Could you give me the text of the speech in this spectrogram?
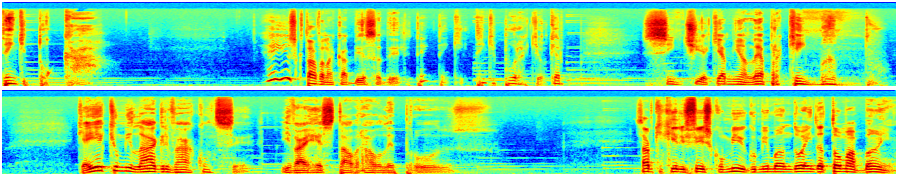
tem que tocar. É isso que estava na cabeça dele. Tem, tem, que, tem que pôr aqui, eu quero sentir aqui a minha lepra queimando. Que aí é que o milagre vai acontecer e vai restaurar o leproso. Sabe o que, que ele fez comigo? Me mandou ainda tomar banho.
